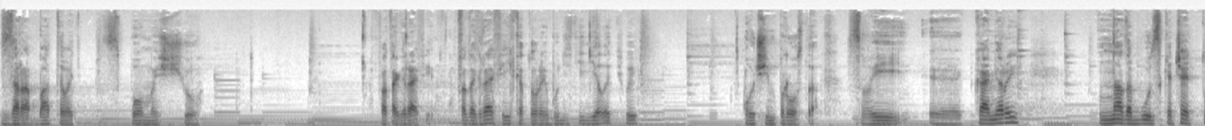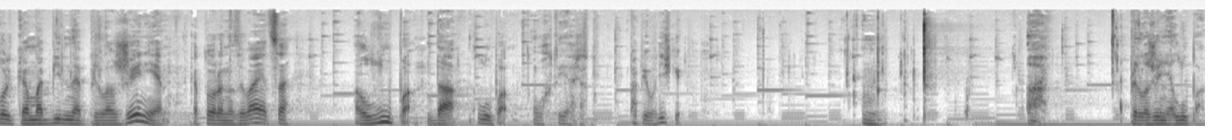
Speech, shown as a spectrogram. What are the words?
зарабатывать с помощью фотографий. Фотографии, которые будете делать вы очень просто. Своей э, камерой надо будет скачать только мобильное приложение, которое называется Лупа. Да, Лупа. Ух ты, я сейчас попью водички. А, приложение Лупа.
